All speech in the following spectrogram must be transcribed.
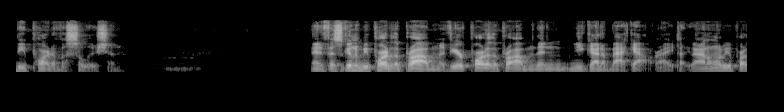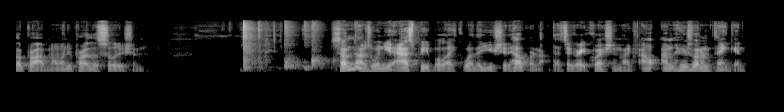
be part of a solution? And if it's going to be part of the problem, if you're part of the problem, then you got to back out, right? Like, I don't want to be part of the problem. I want to be part of the solution. Sometimes when you ask people like whether you should help or not, that's a great question. Like, I'm, here's what I'm thinking.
